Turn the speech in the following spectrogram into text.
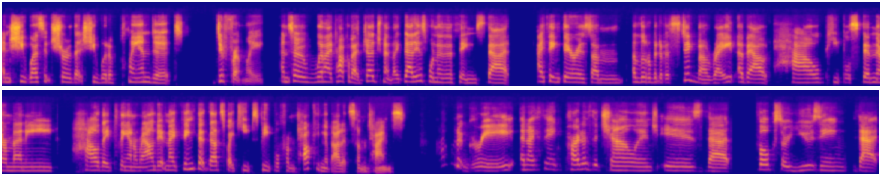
And she wasn't sure that she would have planned it differently. And so when I talk about judgment, like that is one of the things that I think there is um, a little bit of a stigma, right, about how people spend their money, how they plan around it. And I think that that's what keeps people from talking about it sometimes would agree. And I think part of the challenge is that folks are using that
